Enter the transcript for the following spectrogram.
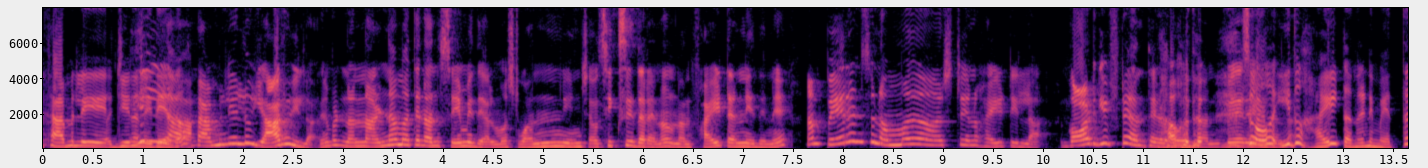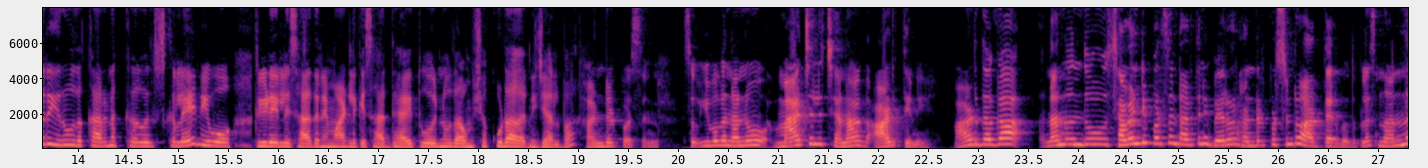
ಫ್ಯಾಮಿಲಿ ಜೀನಲ್ಲಿ ಫ್ಯಾಮಿಲಿಯಲ್ಲೂ ಯಾರು ಇಲ್ಲ. ಬಟ್ ನನ್ನ ಅಣ್ಣ ಮತ್ತೆ ನಾನು ಸೇಮ್ ಇದೆ ಆಲ್ಮೋಸ್ಟ್ ಒನ್ ಇಂಚ್ ಸಿಕ್ಸ್ ಇದಾರೆ ನಾನು ಫೈವ್ ಟೆನ್ ಇದ್ದೀನಿ. ನಮ್ಮ ಪೇರೆಂಟ್ಸ್ ನಮ್ಮ ಅಷ್ಟೇನು ಹೈಟ್ ಇಲ್ಲ. ಗಾಡ್ ಗಿಫ್ಟ್ ಅಂತ ಸೊ ಇದು ಹೈಟ್ ಅಂದ್ರೆ ನಿಮ್ಮ ಎತ್ತರ ಇರುವುದ ಕಾರಣಕ್ಕೋಸ್ಕರೇ ನೀವು ಕ್ರೀಡೆಯಲ್ಲಿ ಸಾಧನೆ ಮಾಡ್ಲಿಕ್ಕೆ ಸಾಧ್ಯ ಆಯ್ತು ಎನ್ನುವುದು ಅಂಶ ಕೂಡ ನಿಜ ಅಲ್ವಾ? ಹಂಡ್ರೆಡ್ ಪರ್ಸೆಂಟ್ ಸೊ ಇವಾಗ ನಾನು ಮ್ಯಾಚ್ ಅಲ್ಲಿ ಚೆನ್ನಾಗಿ ಆಡ್ತೀನಿ. ಆಡಿದಾಗ ನಾನೊಂದು ಸೆವೆಂಟಿ ಪರ್ಸೆಂಟ್ ಆಡ್ತೀನಿ ಬೇರೆಯವ್ರು ಹಂಡ್ರೆಡ್ ಪರ್ಸೆಂಟು ಆಡ್ತಾ ಇರ್ಬೋದು. ಪ್ಲಸ್ ನನ್ನ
